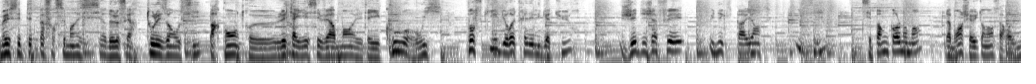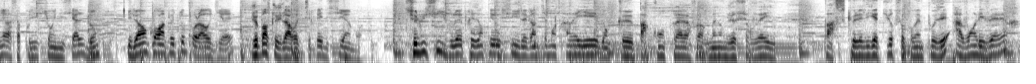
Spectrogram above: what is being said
mais c'est peut-être pas forcément nécessaire de le faire tous les ans aussi. Par contre, euh, les tailler sévèrement et les tailler court, oui. Pour ce qui est du retrait des ligatures, j'ai déjà fait une expérience ici, c'est pas encore le moment. La branche a eu tendance à revenir à sa position initiale, donc il est encore un peu tôt pour la retirer. Je pense que je la retirerai d'ici un mois. Celui-ci, je vous l'avais présenté aussi, je l'avais entièrement travaillé, donc euh, par contre, il va falloir maintenant que je surveille parce que les ligatures sont quand même posées avant l'hiver.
